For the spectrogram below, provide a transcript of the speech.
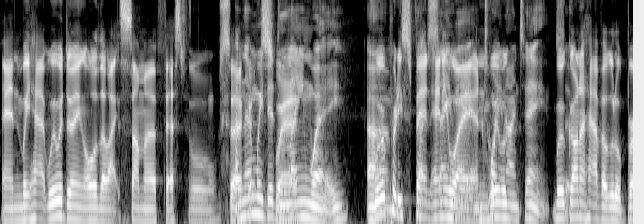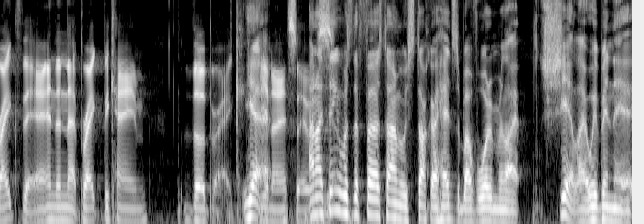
And we had we were doing all the like summer festival circuits. And then we did where Laneway. We were um, pretty spent anyway, year in and we were 2019. we were so- gonna have a little break there, and then that break became the break. Yeah, you know. So it and I was- think it was the first time we stuck our heads above water and we're like, shit, like we've been there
